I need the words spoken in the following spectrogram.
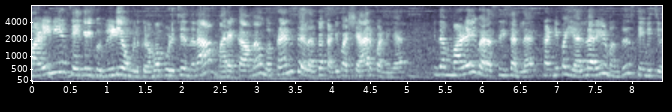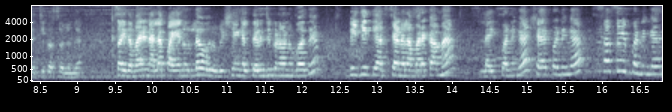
மழைநீர் சேகரிப்பு வீடியோ உங்களுக்கு ரொம்ப பிடிச்சிருந்துன்னா மறக்காம உங்கள் ஃப்ரெண்ட்ஸ் எல்லாருக்கும் கண்டிப்பாக ஷேர் பண்ணுங்கள் இந்த மழை வர சீசனில் கண்டிப்பாக எல்லாரையும் வந்து சேமித்து வச்சுக்க சொல்லுங்கள் ஸோ இதை மாதிரி நல்ல பயனுள்ள ஒரு விஷயங்கள் தெரிஞ்சுக்கணும்னு போது விஜய் தியாக்ஸ் சேனலை மறக்காமல் லைக் பண்ணுங்கள் ஷேர் பண்ணுங்கள் சப்ஸ்கிரைப் பண்ணுங்கள்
